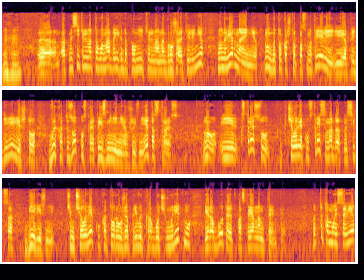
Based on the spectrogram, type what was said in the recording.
Э, Относительно того, надо их дополнительно нагружать или нет, ну, наверное, нет. Ну, мы только что посмотрели и определили, что выход из отпуска – это изменение в жизни, это стресс. Ну, и к стрессу, к человеку в стрессе надо относиться бережней, чем человеку, который уже привык к рабочему ритму и работает в постоянном темпе. Вот это мой совет.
